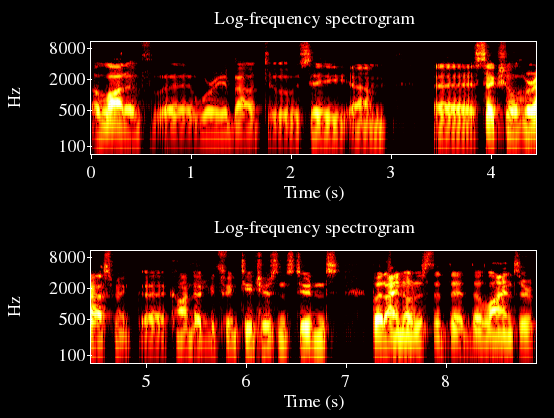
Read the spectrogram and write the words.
a lot of uh, worry about, uh, what would say, um, uh, sexual harassment uh, conduct between teachers and students. But I noticed that the, the lines are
